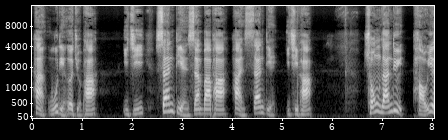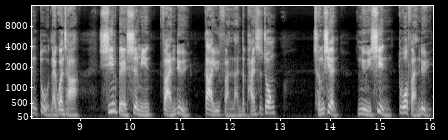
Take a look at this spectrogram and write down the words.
和五点二九趴，以及三点三八趴和三点一七趴。从蓝绿讨厌度来观察，新北市民反绿。大于反蓝的盘势中，呈现女性多反绿、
